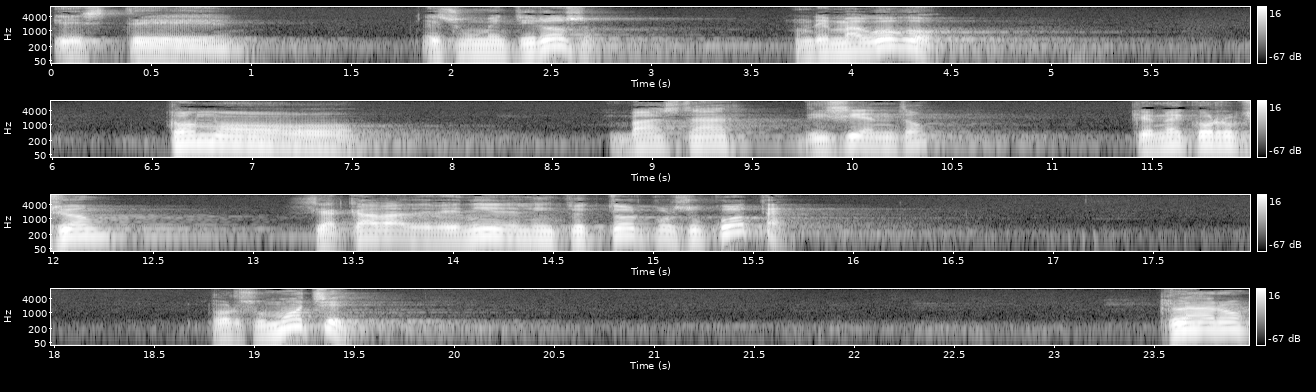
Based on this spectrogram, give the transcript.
este es un mentiroso, un demagogo. ¿Cómo va a estar diciendo que no hay corrupción? Se acaba de venir el inspector por su cuota, por su moche. Claro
